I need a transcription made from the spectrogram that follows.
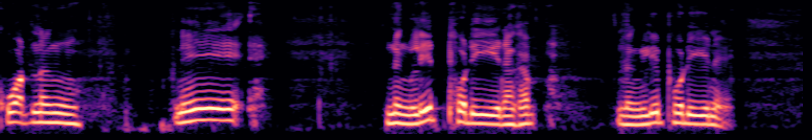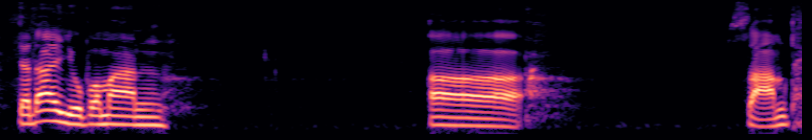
ขวดหนึ่งนี่หนึ่งลิตรพอดีนะครับหนึ่งลิตรพอดีเนี่ยจะได้อยู่ประมาณสามแถ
